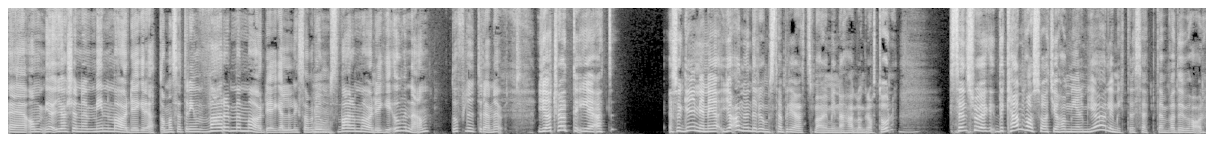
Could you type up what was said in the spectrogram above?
eh, om jag, jag känner min mördeg rätt, om man sätter in varm mördeg eller liksom rumsvarm mördeg i ugnen, då flyter den ut. Jag tror att det är att, alltså grejen är, när jag, jag använder rumstempererat smör i mina hallongrottor. Sen tror jag, det kan vara så att jag har mer mjöl i mitt recept än vad du har.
